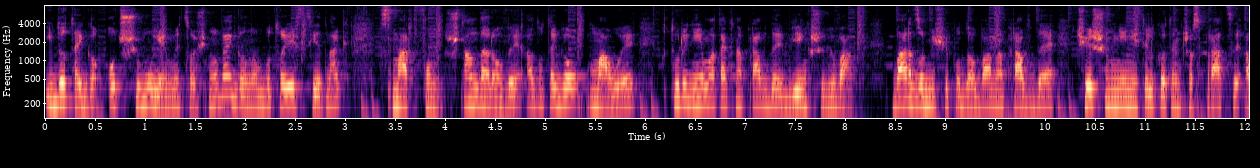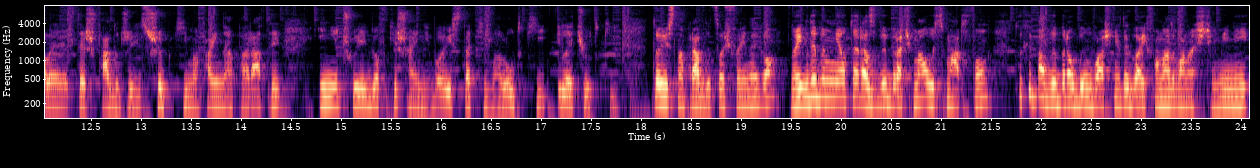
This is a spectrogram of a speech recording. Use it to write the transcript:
i do tego otrzymujemy coś nowego, no bo to jest jednak smartfon sztandarowy, a do tego mały, który nie ma tak naprawdę większych wad. Bardzo mi się podoba, naprawdę cieszy mnie nie tylko ten czas pracy, ale też fakt, że jest szybki, ma fajne aparaty i nie czuję go w kieszeni, bo jest taki malutki i leciutki. To jest naprawdę coś fajnego. No i gdybym miał teraz wybrać mały smartfon, to chyba wybrałbym właśnie tego iPhone'a 12 mini,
